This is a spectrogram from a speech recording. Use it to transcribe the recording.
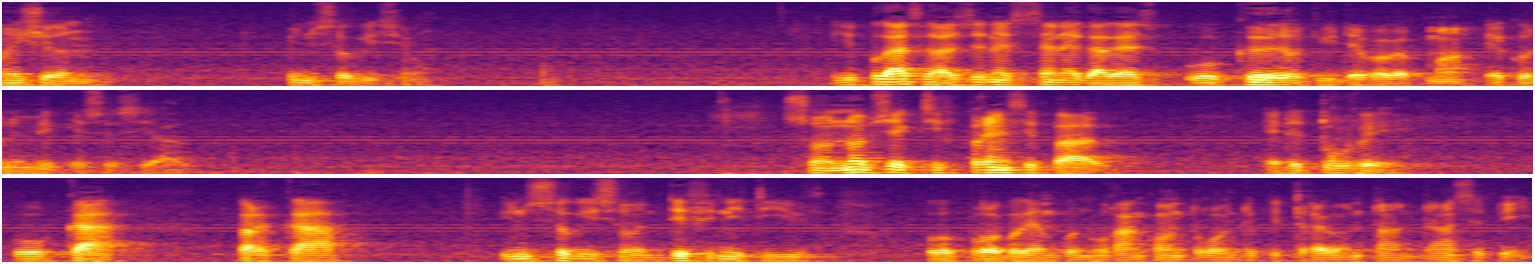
un jeune, une solution. Il place la jeunesse sénégalaise au cœur du développement économique et social. Son objectif principal est de trouver, au cas par cas, une solution définitive aux problèmes que nous rencontrons depuis très longtemps dans ce pays.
